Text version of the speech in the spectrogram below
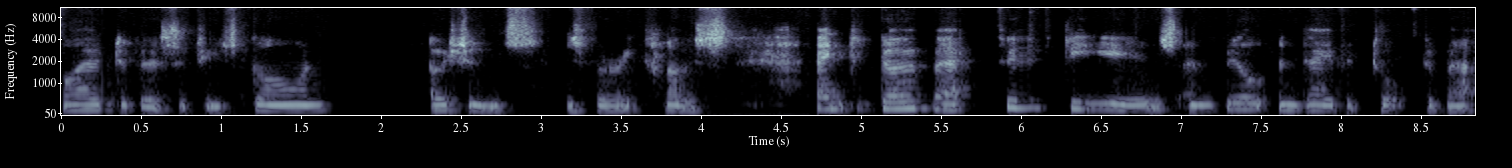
biodiversity is gone, oceans is very close. And to go back 50 years, and Bill and David talked about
